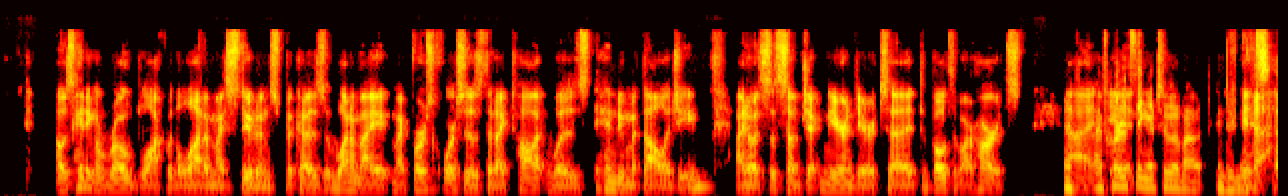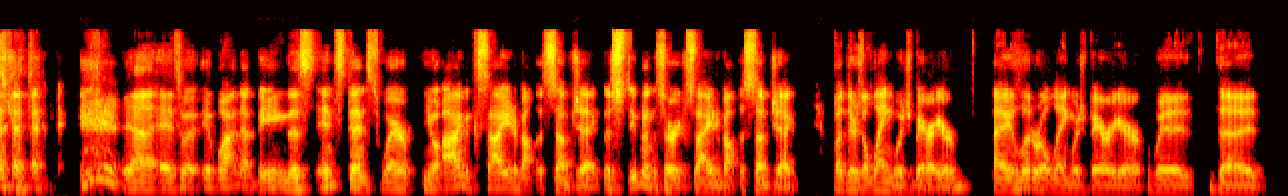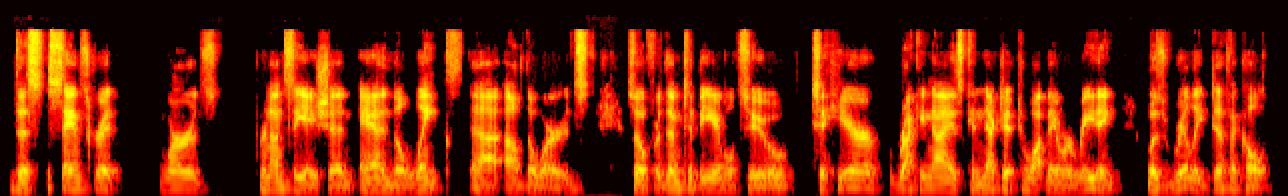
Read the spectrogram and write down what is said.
I was hitting a roadblock with a lot of my students because one of my my first courses that I taught was Hindu mythology. I know it's a subject near and dear to to both of our hearts. Uh, I've heard and, a thing or two about Hindu. Yeah, yeah. And so it wound up being this instance where you know I'm excited about the subject, the students are excited about the subject, but there's a language barrier, a literal language barrier with the this Sanskrit words pronunciation and the length uh, of the words. So for them to be able to to hear, recognize, connect it to what they were reading was really difficult.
